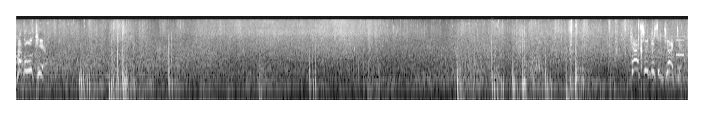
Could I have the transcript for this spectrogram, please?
Have a look here! objective.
